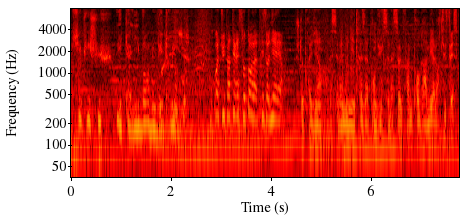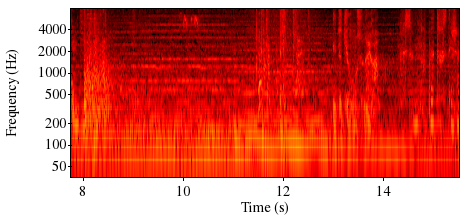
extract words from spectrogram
C'est fichu. Les talibans nous détruisent. Pourquoi tu t'intéresses autant à la prisonnière? Je te préviens, la cérémonie est très attendue. C'est la seule femme programmée, alors tu fais ce qu'on te dit. Ils te tueront, Sonaira. Ne sommes-nous pas tous déjà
